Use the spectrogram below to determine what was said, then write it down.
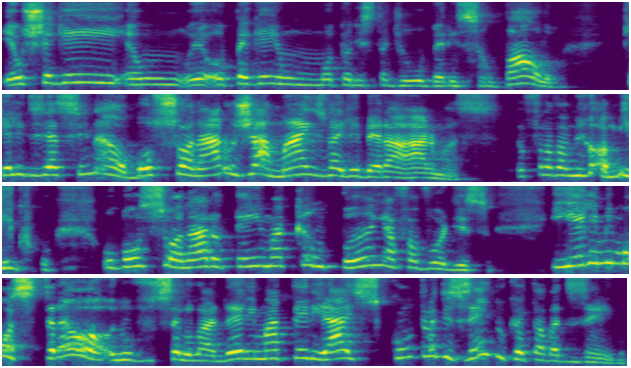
eu cheguei, eu, eu peguei um motorista de Uber em São Paulo que ele dizia assim: não, o Bolsonaro jamais vai liberar armas. Eu falava, meu amigo, o Bolsonaro tem uma campanha a favor disso. E ele me mostrou no celular dele materiais contradizendo o que eu estava dizendo.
